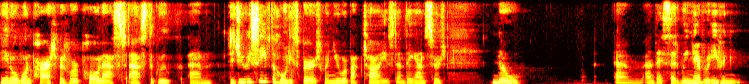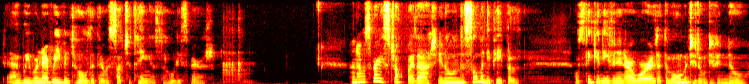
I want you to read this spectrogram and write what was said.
you know one part of it where Paul asked asked the group, um, did you receive the Holy Spirit when you were baptized? And they answered, No. Um, and they said, We never even, uh, we were never even told that there was such a thing as the Holy Spirit. And I was very struck by that, you know, and there's so many people. I was thinking, even in our world at the moment, who don't even know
